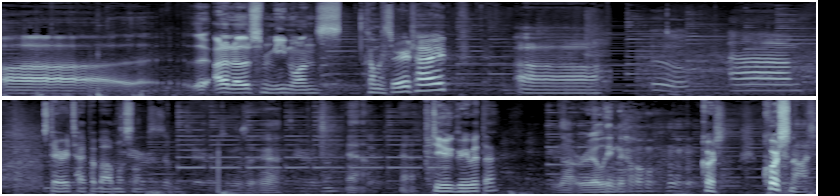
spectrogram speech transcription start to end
Uh, there- I don't know. There's some mean ones. Common stereotype. Uh, Ooh. Um. Stereotype about Muslims. Terrorism is it? Yeah. Yeah. Yeah. Do you agree with that? Not really, no. Of course. Of course not.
